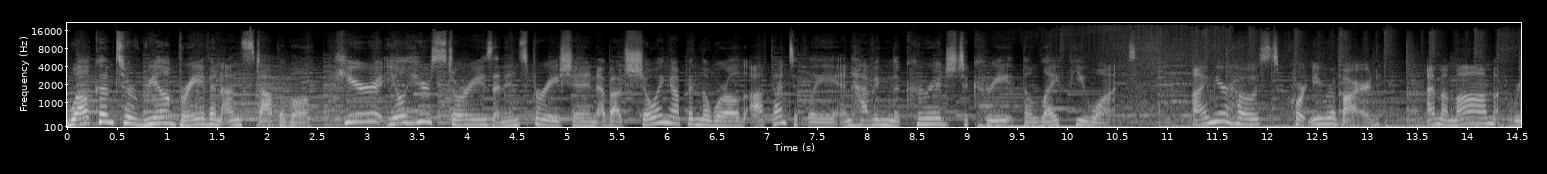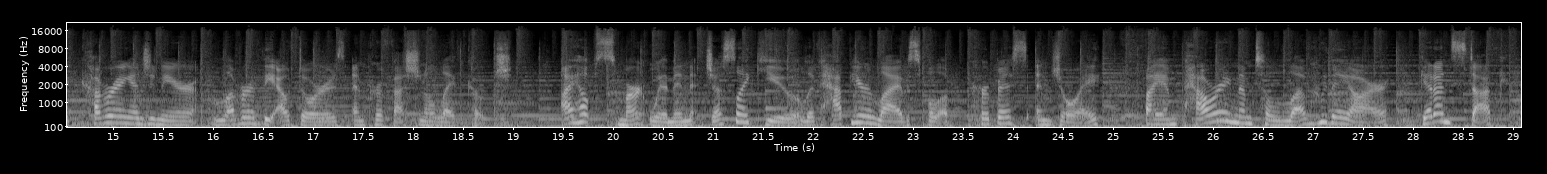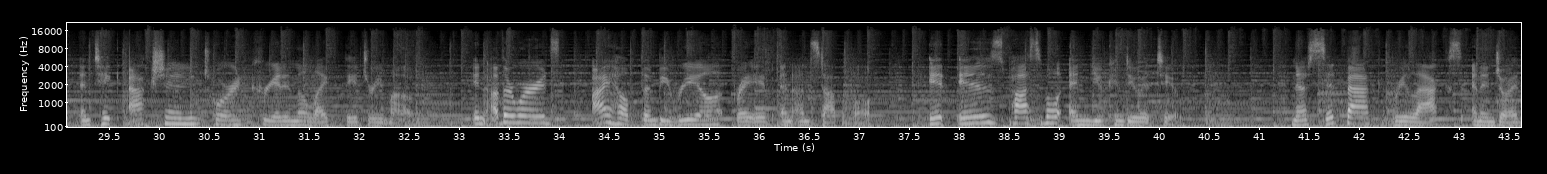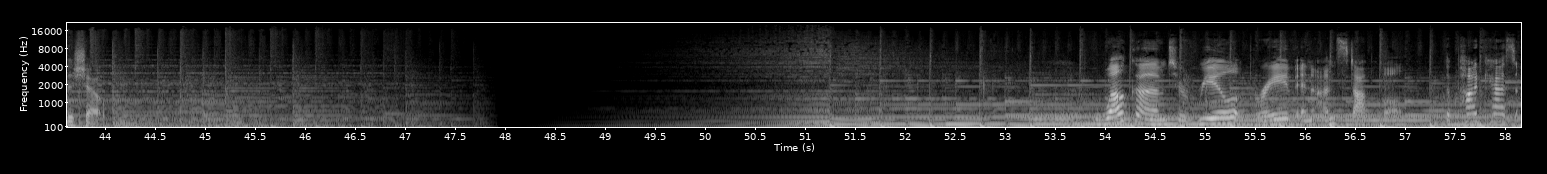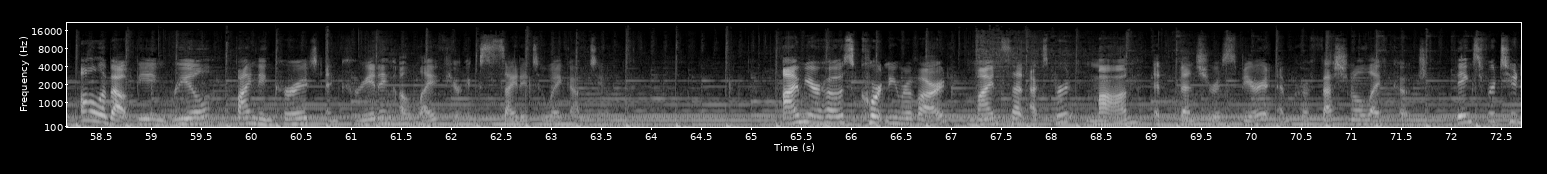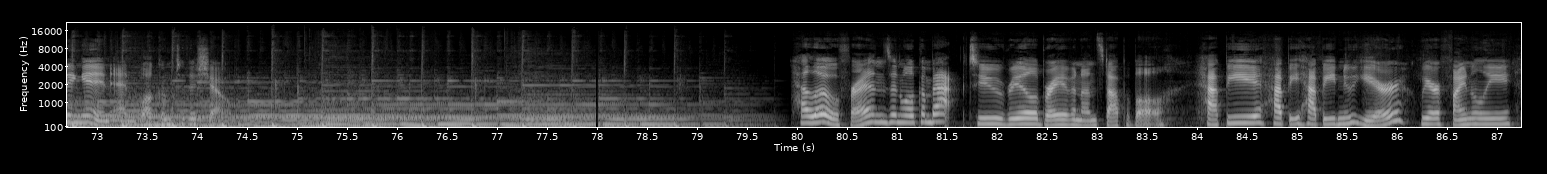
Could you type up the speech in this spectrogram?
Welcome to Real Brave and Unstoppable. Here, you'll hear stories and inspiration about showing up in the world authentically and having the courage to create the life you want. I'm your host, Courtney Rivard. I'm a mom, recovering engineer, lover of the outdoors, and professional life coach. I help smart women just like you live happier lives full of purpose and joy by empowering them to love who they are, get unstuck, and take action toward creating the life they dream of. In other words, I help them be real, brave, and unstoppable. It is possible, and you can do it too. Now sit back, relax, and enjoy the show. Welcome to Real, Brave, and Unstoppable, the podcast all about being real, finding courage, and creating a life you're excited to wake up to. I'm your host, Courtney Rivard, mindset expert, mom, adventurous spirit, and professional life coach. Thanks for tuning in and welcome to the show. Hello, friends, and welcome back to Real, Brave, and Unstoppable happy, happy, happy new year. We are finally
